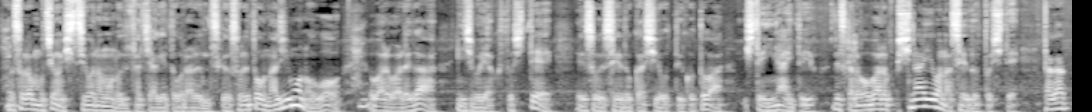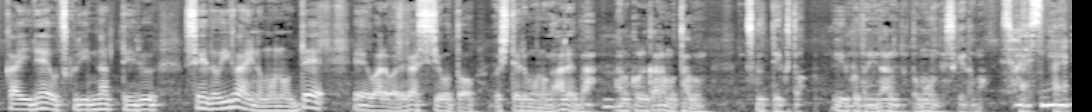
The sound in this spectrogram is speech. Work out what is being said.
はい、それはもちろん必要なもので立ち上げておられるんですけど、それと同じものを我々が日母薬として、そういう制度化しようということはしていないという。ですからオーバーラップしないような制度として、多学会でお作りになっている制度以外のもので、我々が必要としているものがあれば、あの、これからも多分、作っていくということになるんだと思うんですけれども。そうですね。はい、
